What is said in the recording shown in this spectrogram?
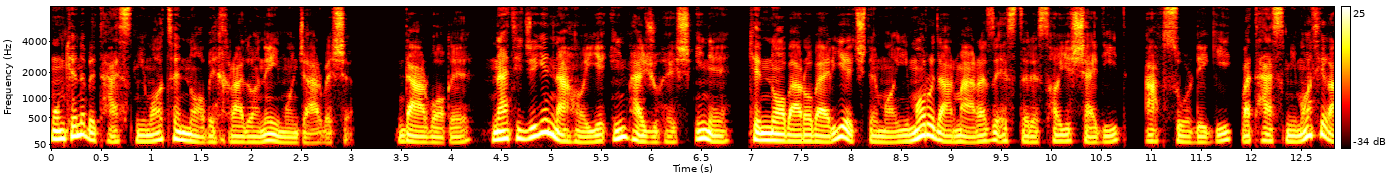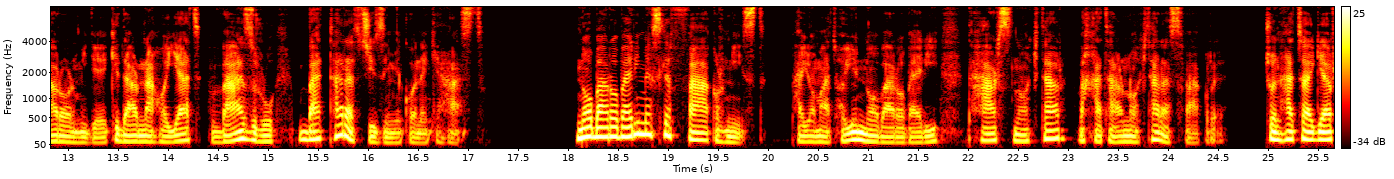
ممکنه به تصمیمات نابخردانه منجر بشه. در واقع نتیجه نهایی این پژوهش اینه که نابرابری اجتماعی ما رو در معرض استرس های شدید، افسردگی و تصمیماتی قرار میده که در نهایت وضع رو بدتر از چیزی می‌کنه که هست. نابرابری مثل فقر نیست. پیامدهای نابرابری ترسناکتر و خطرناکتر از فقره. چون حتی اگر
